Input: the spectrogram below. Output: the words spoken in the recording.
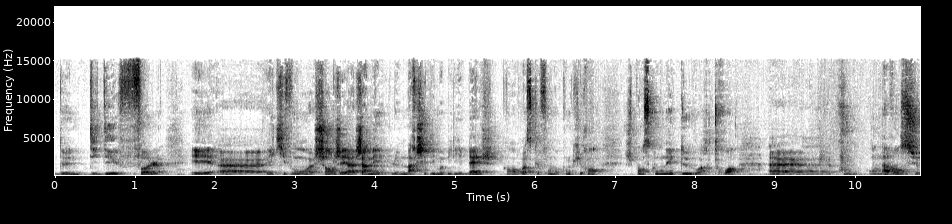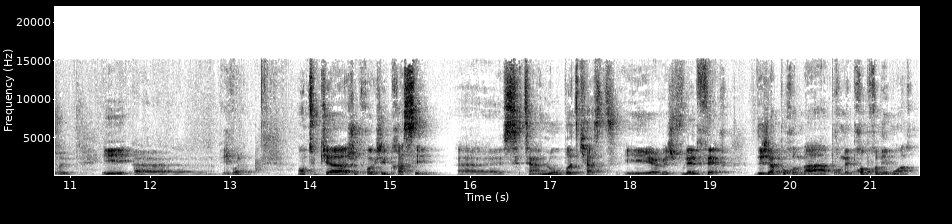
d'idées folles et, qui vont changer à jamais le marché de l'immobilier belge. Quand on voit ce que font nos concurrents, je pense qu'on est deux, voire trois coups en avance sur eux. Et, et voilà. En tout cas, je crois que j'ai brassé. C'était un long podcast, et, mais je voulais le faire déjà pour, ma, pour mes propres mémoires.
